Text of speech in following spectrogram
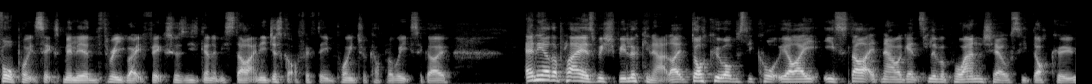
4.6 million, three great fixtures. He's going to be starting. He just got a 15 pointer a couple of weeks ago. Any other players we should be looking at? Like Doku obviously caught the eye. He started now against Liverpool and Chelsea. Doku.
